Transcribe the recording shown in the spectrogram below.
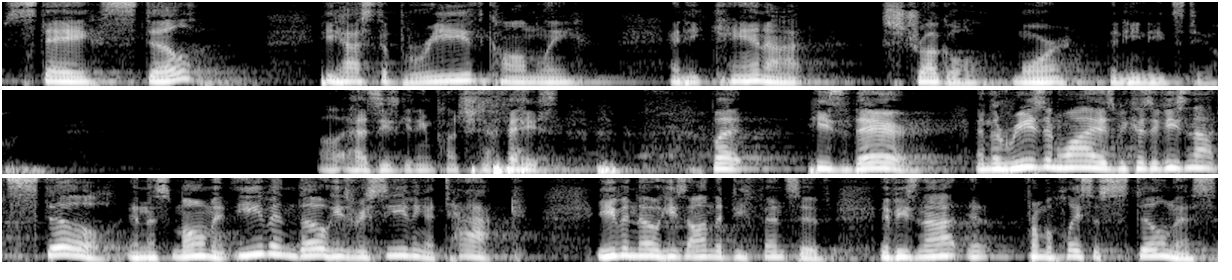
stay still, he has to breathe calmly, and he cannot struggle more than he needs to. Uh, as he's getting punched in the face. but he's there. And the reason why is because if he's not still in this moment, even though he's receiving attack, even though he's on the defensive, if he's not in, from a place of stillness,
